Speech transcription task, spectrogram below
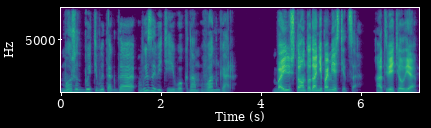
Может быть, вы тогда вызовете его к нам в ангар? Боюсь, что он туда не поместится, ответил я.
